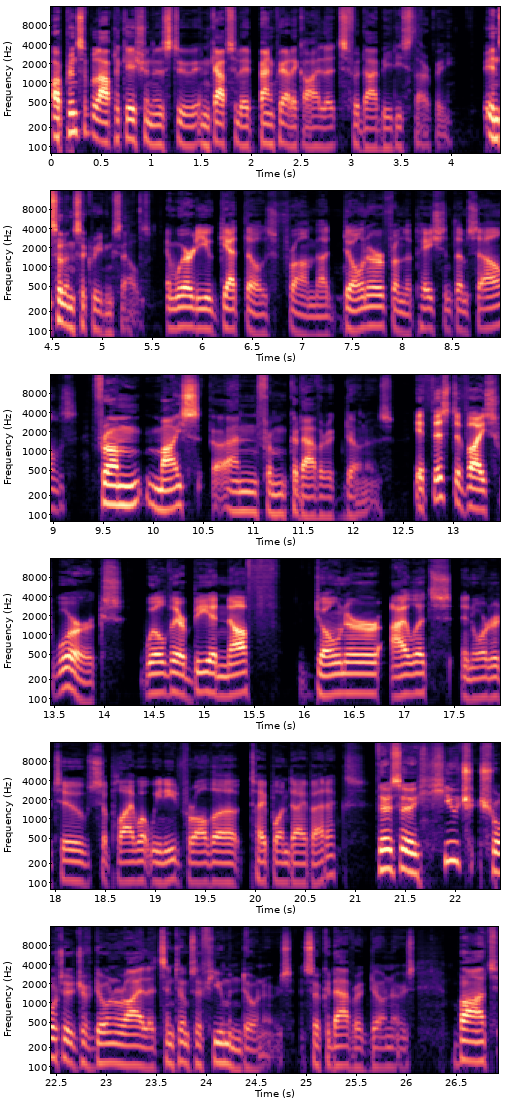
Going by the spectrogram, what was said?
Our principal application is to encapsulate pancreatic islets for diabetes therapy, insulin secreting cells. And where do you get those from? A donor, from the patient themselves? From mice and from cadaveric donors. If this device works, will there be enough donor islets in order to supply what we need for all the type 1 diabetics? There's a huge shortage of donor islets in terms of human donors, so cadaveric donors. But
